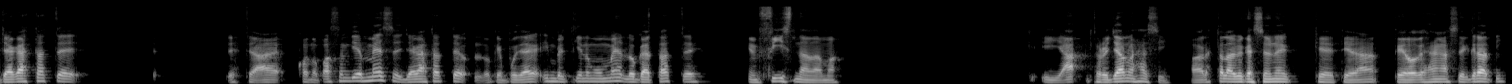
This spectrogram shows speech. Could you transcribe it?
ya gastaste, este, ah, cuando pasen 10 meses, ya gastaste lo que podías invertir en un mes, lo gastaste en fees nada más. Y ya, pero ya no es así. Ahora están las aplicaciones que te, te lo dejan hacer gratis,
